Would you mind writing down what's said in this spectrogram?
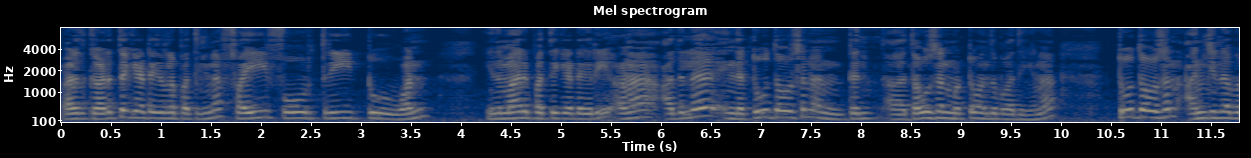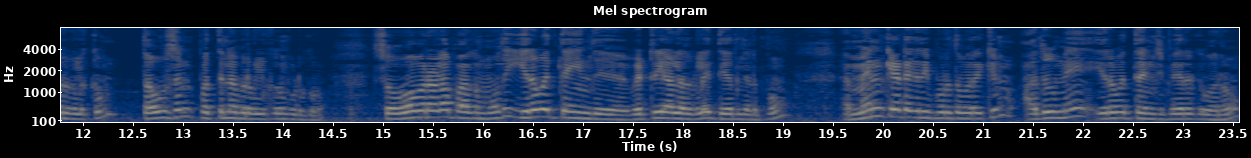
அதுக்கு அடுத்த கேட்டகரியில் பார்த்தீங்கன்னா five four three two one இந்த மாதிரி பத்து கேட்டகரி ஆனால் அதில் இந்த two thousand and ten thousand மட்டும் வந்து பார்த்தீங்கன்னா டூ தௌசண்ட் அஞ்சு நபர்களுக்கும் தௌசண்ட் பத்து நபர்களுக்கும் கொடுக்குறோம். ஸோ ஓவராலாக பார்க்கும்போது இருபத்தைந்து வெற்றியாளர்களை தேர்ந்தெடுப்போம். மென் கேட்டகரி பொறுத்த வரைக்கும் அதுவுமே இருபத்தஞ்சு பேருக்கு வரும்.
